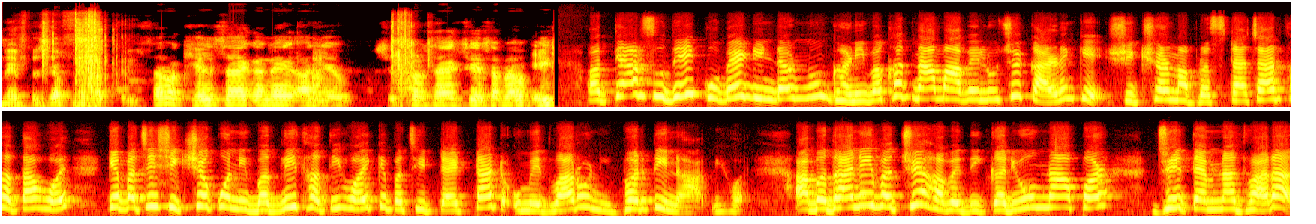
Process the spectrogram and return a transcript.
અને પછી આપણે વાત કરીશું. ખેલ સહાયક અને આજે શિક્ષણ સહાયક છે સાહેબ અત્યાર સુધી કુબેર ડિંડરનું ઘણી વખત નામ આવેલું છે કારણ કે શિક્ષણમાં ભ્રષ્ટાચાર થતા હોય કે પછી શિક્ષકોની બદલી થતી હોય કે પછી ટેટટાટ ઉમેદવારોની ભરતી ના આવી હોય. આ બધાની વચ્ચે હવે દીકરીઓના પણ જે તેમના દ્વારા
